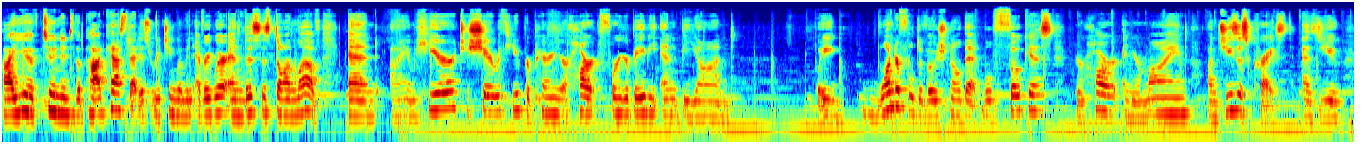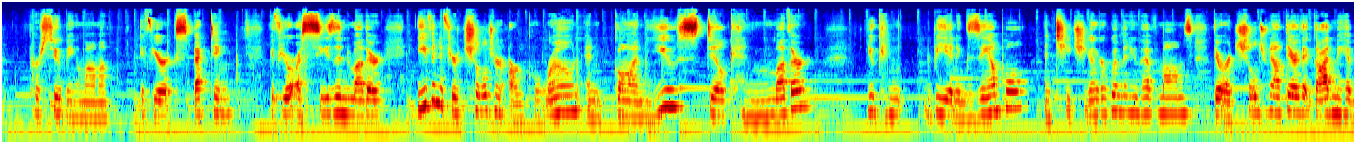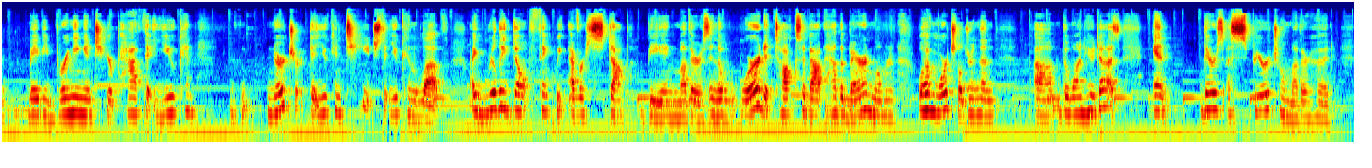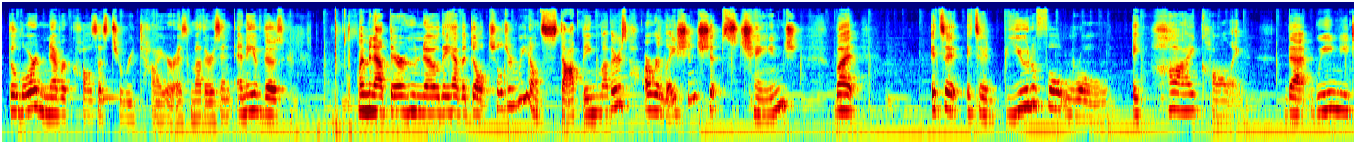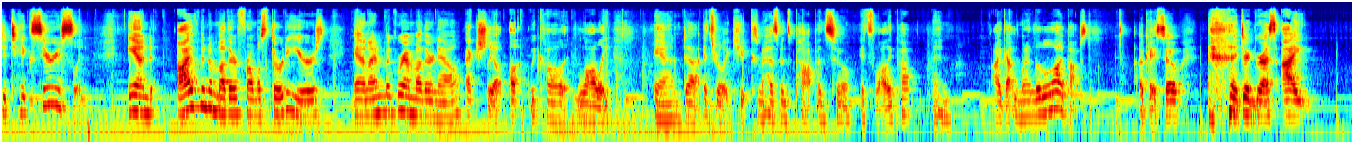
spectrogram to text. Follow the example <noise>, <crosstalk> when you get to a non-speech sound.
Hi, you have tuned into the podcast that is reaching women everywhere, and this is Dawn Love. And I am here to share with you preparing your heart for your baby and beyond. A wonderful devotional that will focus your heart and your mind on Jesus Christ as you pursue being a mama. If you're expecting, if you're a seasoned mother, even if your children are grown and gone, you still can mother. You can be an example and teach younger women who have moms. There are children out there that God may have maybe bringing into your path that you can nurture, that you can teach, that you can love. I really don't think we ever stop being mothers. In the Word, it talks about how the barren woman will have more children than um, the one who does. And there's a spiritual motherhood. The Lord never calls us to retire as mothers. And any of those women out there who know they have adult children, we don't stop being mothers. Our relationships change, but it's a it's a beautiful role, a high calling that we need to take seriously. And I've been a mother for almost 30 years, and I'm a grandmother now. Actually, I'll, we call it Lolly, and uh, it's really cute because my husband's Pop, and so it's Lollipop, and I got my little lollipops. Okay, so <laughs> I digress. I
